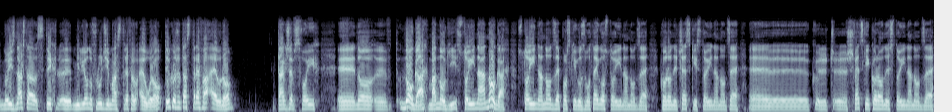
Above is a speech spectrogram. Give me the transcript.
No i znaczna z tych e, milionów ludzi ma strefę euro, tylko że ta strefa euro Także w swoich y, no, y, nogach, ma nogi, stoi na nogach. Stoi na nodze polskiego złotego, stoi na nodze korony czeskiej, stoi na nodze y, szwedzkiej korony, stoi na nodze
